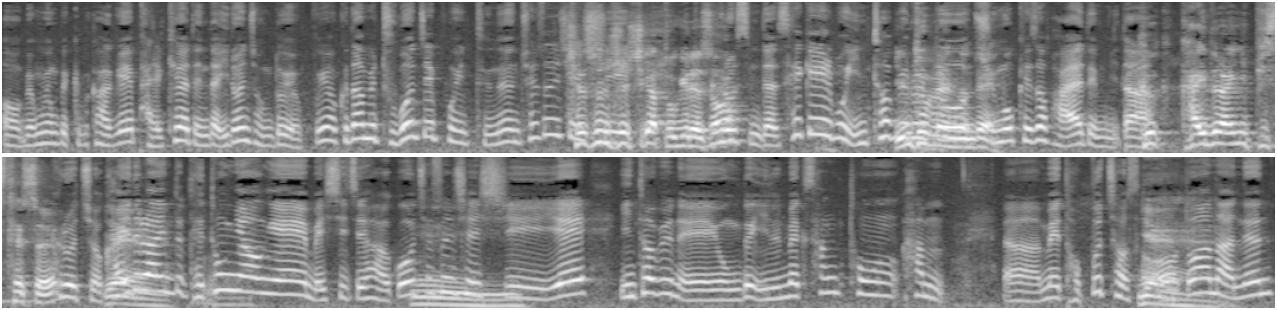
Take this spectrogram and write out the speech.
어, 명명백백하게 밝혀야 된다. 이런 정도였고요. 그 다음에 두 번째 포인트는 최순실, 최순실 씨 씨가 독일에서 그렇습니다. 세계일보 인터뷰를 인터뷰를 또 했는데 주목해서 봐야 됩니다. 그 가이드라인이 비슷했어요. 그렇죠. 예. 가이드라인도 대통령의 메시지하고 음. 최순실 씨의 인터뷰 내용도 일맥상통함 에 덧붙여서 예. 또 하나는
